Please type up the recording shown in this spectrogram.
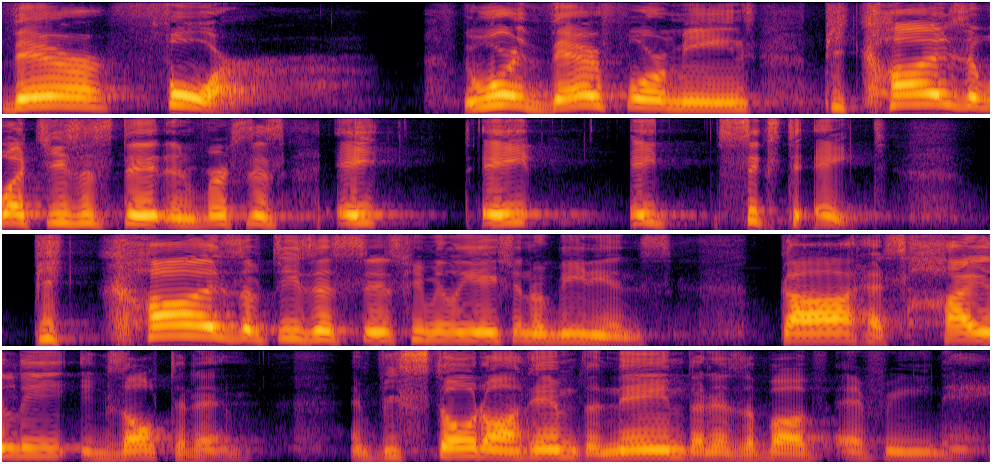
therefore. The word therefore means because of what Jesus did in verses 8, 8, 8 6 to 8. Because of Jesus' humiliation and obedience, God has highly exalted him and bestowed on him the name that is above every name.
